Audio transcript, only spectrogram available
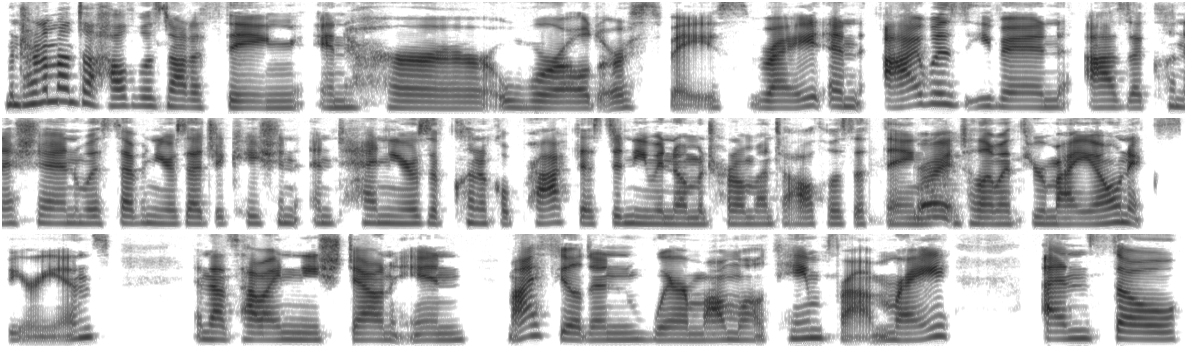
maternal mental health was not a thing in her world or space, right? And I was even as a clinician with seven years education and 10 years of clinical practice, didn't even know maternal mental health was a thing right. until I went through my own experience. And that's how I niched down in my field and where Momwell came from, right? And so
